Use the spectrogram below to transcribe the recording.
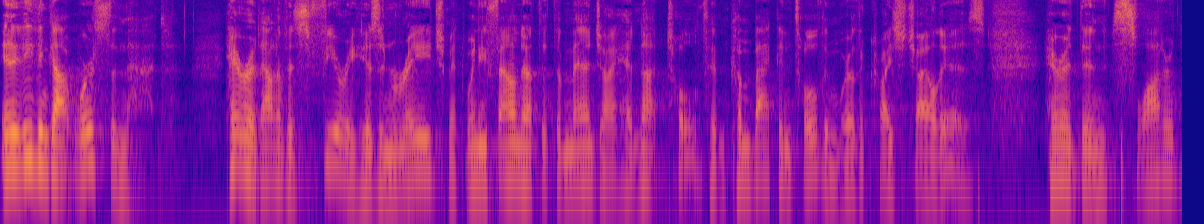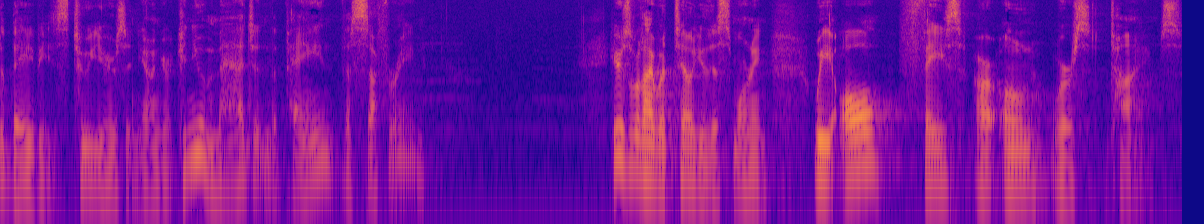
And it even got worse than that. Herod, out of his fury, his enragement, when he found out that the Magi had not told him, come back and told him where the Christ child is, Herod then slaughtered the babies, two years and younger. Can you imagine the pain, the suffering? Here's what I would tell you this morning we all face our own worst times.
